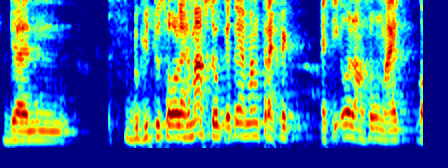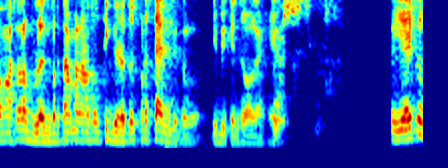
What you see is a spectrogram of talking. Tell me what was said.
Dan begitu Soleh masuk itu emang traffic SEO langsung naik kalau nggak salah bulan pertama langsung 300% gitu loh dibikin Soleh ya. Ya itu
